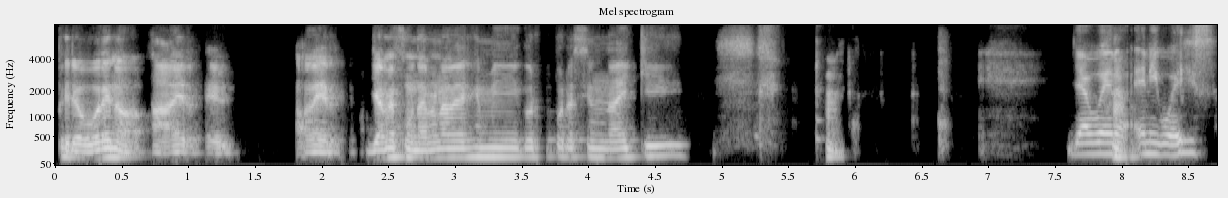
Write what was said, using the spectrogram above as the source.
Pero bueno, a ver, el- a ver, ya me fundaron una vez en mi corporación Nike. Ya bueno, anyways.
